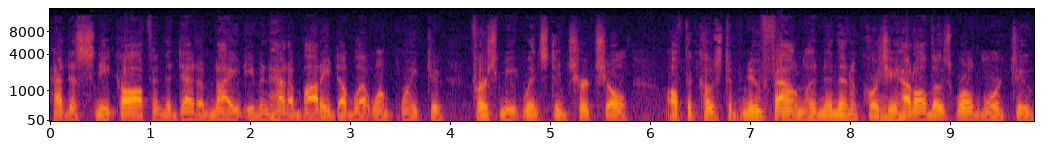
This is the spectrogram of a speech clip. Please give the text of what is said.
had to sneak off in the dead of night, even had a body double at one point to first meet Winston Churchill off the coast of Newfoundland. And then, of course, you had all those World War II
